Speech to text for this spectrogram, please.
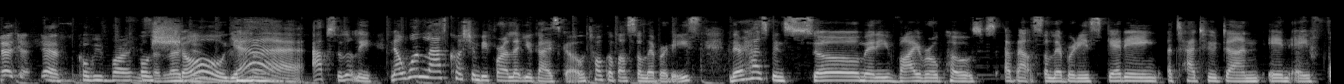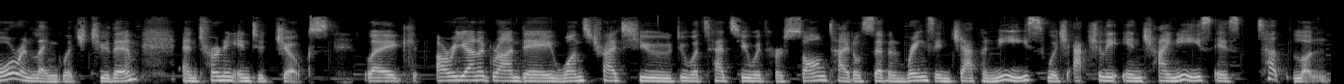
legend. Yes, Kobe Bryant is Oh, a legend. sure. Yeah, absolutely. Now, one last question before I let you guys go. Talk about celebrities. There has been so many viral posts about celebrities getting a tattoo done in a foreign language to them and turning into jokes. Like Ariana Grande once tried to do a tattoo with her song title Seven Rings in Japanese, which actually in Chinese is Tatlun.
